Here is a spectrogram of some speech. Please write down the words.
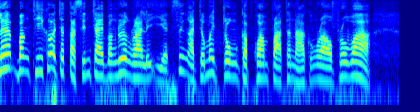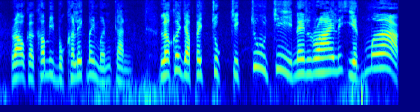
และบางทีเขาอาจจะตัดสินใจบางเรื่องรายละเอียด ซึ่งอาจจะไม่ตรงกับความปรารถนาของเรา เพราะว่าเรากับเขามีบุคลิกไม่เหมือนกัน เราก็อย่าไปจุกจิกจู้จี้ในรายละเอียดมาก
